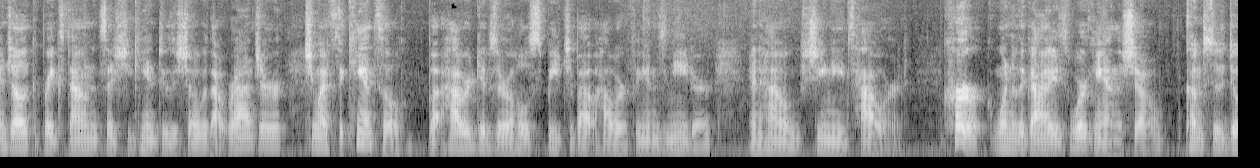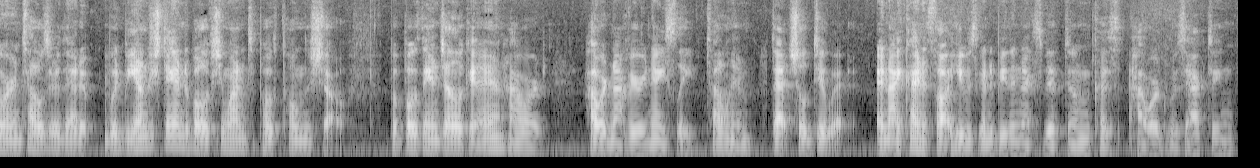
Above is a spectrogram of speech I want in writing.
Angelica breaks down and says she can't do the show without Roger. She wants to cancel, but Howard gives her a whole speech about how her fans need her and how she needs Howard. Kirk, one of the guys working on the show, comes to the door and tells her that it would be understandable if she wanted to postpone the show. But both Angelica and Howard, Howard not very nicely, tell him that she'll do it. And I kind of thought he was going to be the next victim because Howard was acting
